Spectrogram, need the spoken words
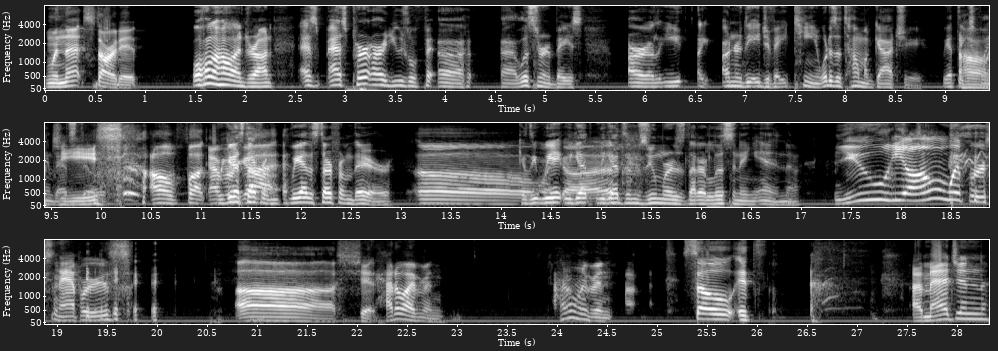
When that started, Well, hold on, hold on, Duran. As as per our usual uh, uh, listener base, are you like under the age of eighteen? What is a Tamagotchi? We have to oh explain that. jeez, Still. oh fuck, I We gotta start forgot. from. We gotta start from there oh, because we we, we got we got some Zoomers that are listening in. you young whippersnappers. uh shit. How do I even? I don't even. uh, So it's imagine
